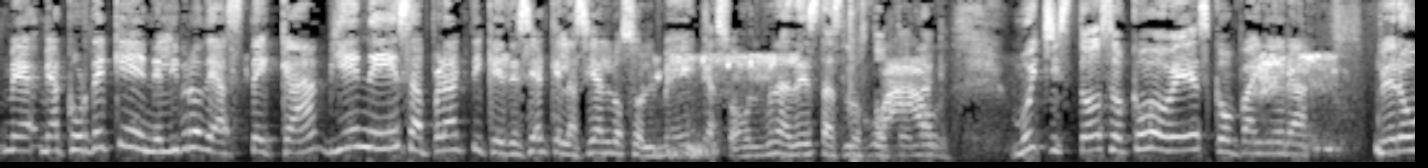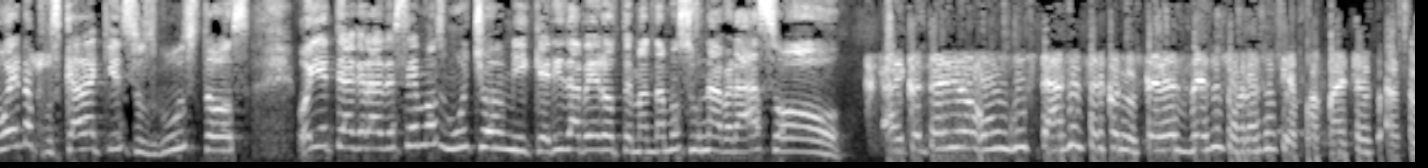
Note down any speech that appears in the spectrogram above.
me, me acordé que en el libro de Azteca viene esa práctica y decían que la hacían los olmecas o alguna de estas, los totonacas. Muy chistoso, ¿cómo ves, compañera? Pero bueno, pues cada quien sus gustos. Oye, te agradecemos mucho, mi querida Vero, te mandamos un abrazo. Al contrario, un gustazo estar con ustedes. Besos, abrazos y apapachos a todos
